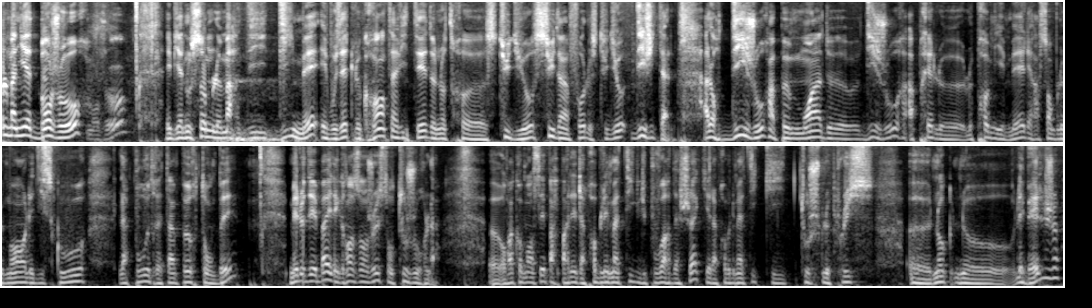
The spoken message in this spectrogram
Paul Magnette, bonjour. Bonjour. Eh bien, nous sommes le mardi 10 mai et vous êtes le grand invité de notre studio Sudinfo, le studio digital. Alors, dix jours, un peu moins de dix jours après le, le 1er mai, les rassemblements, les discours, la poudre est un peu retombée. Mais le débat et les grands enjeux sont toujours là. Euh, on va commencer par parler de la problématique du pouvoir d'achat, qui est la problématique qui touche le plus euh, les Belges.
